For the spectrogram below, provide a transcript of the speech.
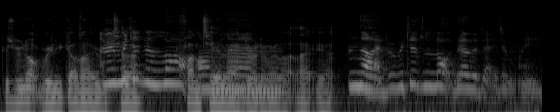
Because we've not really gone over I mean, to Frontierland on, or anywhere um, like that yet. No, but we did a lot the other day, didn't we?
